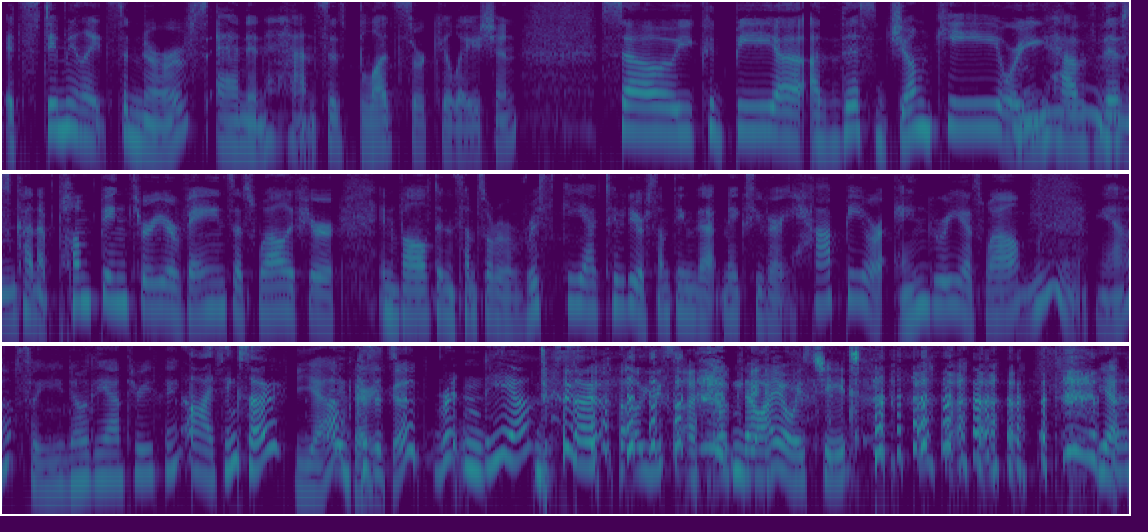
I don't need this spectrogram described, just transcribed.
It stimulates the nerves and enhances blood circulation. So you could be a, a this junkie or you have this kind of pumping through your veins as well if you're involved in some sort of a risky activity or something that makes you very happy or angry as well. Yeah. So you know the answer, you think? I think so. Yeah, because very it's good. written here. So oh, you saw okay. no, I always cheat. yeah.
